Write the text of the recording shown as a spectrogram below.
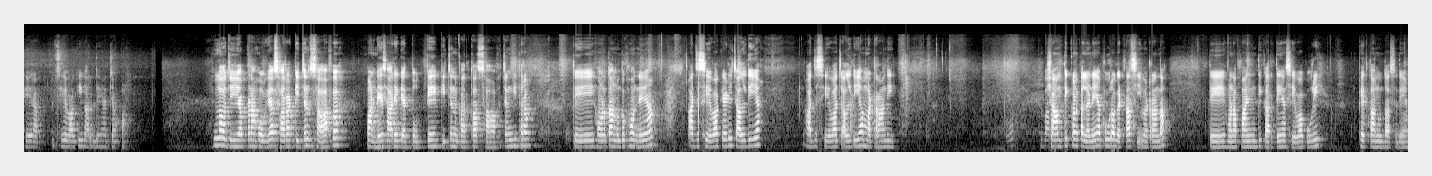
ਫਿਰ ਆਪ- ਸੇਵਾ ਕੀ ਕਰਦੇ ਆ ਅੱਜ ਆਪਾਂ। ਲਓ ਜੀ, ਆਪਣਾ ਹੋ ਗਿਆ ਸਾਰਾ ਕਿਚਨ ਸਾਫ਼। ਭਾਂਡੇ ਸਾਰੇ ਗਏ ਤੋਤੇ ਕਿਚਨ ਕਰਤਾ ਸਾਫ਼ ਚੰਗੀ ਤਰ੍ਹਾਂ। ਤੇ ਹੁਣ ਤੁਹਾਨੂੰ ਦਿਖਾਉਣੇ ਆ ਅੱਜ ਸੇਵਾ ਕਿਹੜੀ ਚੱਲਦੀ ਆ। ਅੱਜ ਸੇਵਾ ਚੱਲਦੀ ਆ ਮਟਰਾਂ ਦੀ। ਸ਼ਾਮ ਤੱਕਣ ਕੱਲਣੇ ਆ, ਪੂਰਾ ਗੱਟਾ ਸੀ ਮਟਰਾਂ ਦਾ। ਤੇ ਹੁਣ ਆਪਾਂ ਇਹਦੀ ਕਰਦੇ ਆ ਸੇਵਾ ਪੂਰੀ, ਫਿਰ ਤੁਹਾਨੂੰ ਦੱਸਦੇ ਆ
